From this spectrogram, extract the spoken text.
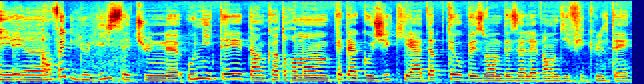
Et, Et euh, en fait, l'ULI, c'est une unité d'encadrement pédagogique qui est adaptée aux besoins des élèves en difficulté.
